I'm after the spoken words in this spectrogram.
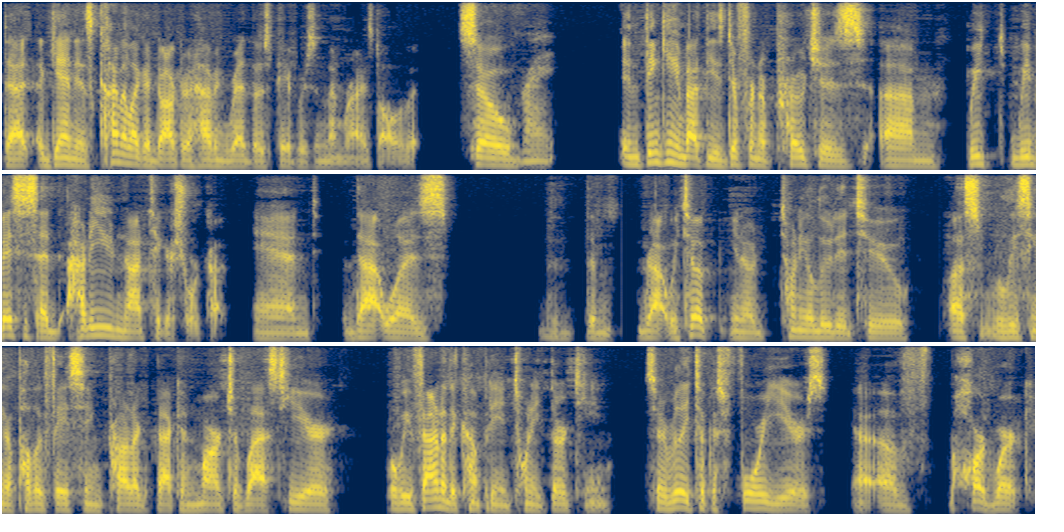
that again is kind of like a doctor having read those papers and memorized all of it. So right. in thinking about these different approaches um, we we basically said how do you not take a shortcut? And that was the, the route we took, you know, Tony alluded to us releasing a public facing product back in March of last year. Well, we founded the company in 2013. So it really took us four years uh, of hard work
